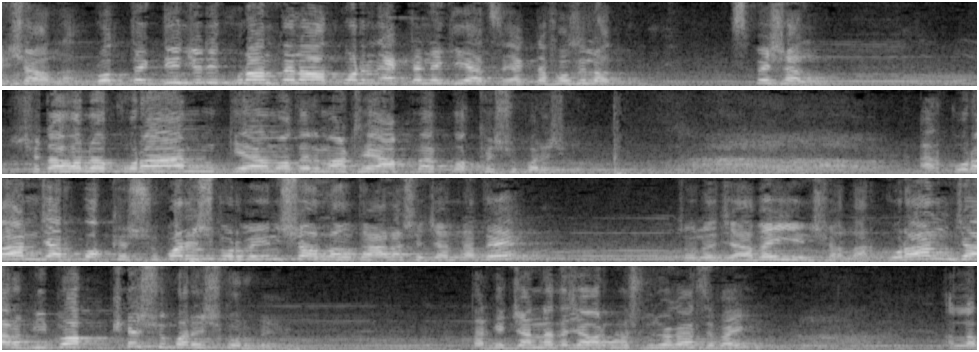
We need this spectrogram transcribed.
ইনশাআল্লাহ। প্রত্যেক দিন যদি কোরআন তেলাওয়াত করেন একটা নেকি আছে, একটা ফজিলত, স্পেশাল। সেটা হলো কোরআন কেয়ামতের মাঠে আপনার পক্ষে সুপারিশ করবে আর কোরআন যার পক্ষে সুপারিশ করবে, ইনশাআল্লাহ তাহলে সে জান্নাতে চলে যাবেই ইনশাল্লাহ আর কোরআন যার বিপক্ষে সুপারিশ করবে তাকে জান্নাতে যাওয়ার কোনো সুযোগ আছে ভাই? আল্লাহ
